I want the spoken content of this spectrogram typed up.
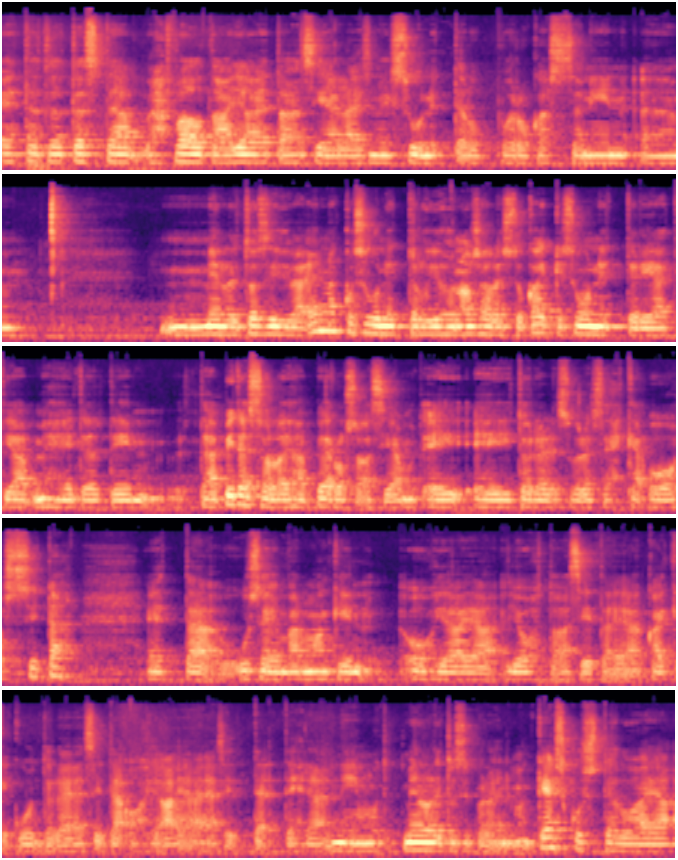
että tota sitä valtaa jaetaan siellä esimerkiksi suunnitteluporukassa, niin ähm, meillä oli tosi hyvä ennakkosuunnittelu, johon osallistui kaikki suunnittelijat ja me heiteltiin, tämä pitäisi olla ihan perusasia, mutta ei, ei todellisuudessa ehkä ole sitä. Että usein varmaankin ohjaaja johtaa sitä ja kaikki kuuntelee sitä ohjaajaa ja sitten tehdään niin, mutta meillä oli tosi paljon enemmän keskustelua ja,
